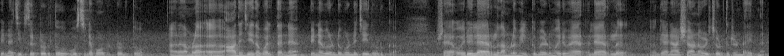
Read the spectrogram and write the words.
പിന്നെ ചിപ്സ് ഇട്ട് കൊടുത്തു ബൂസ്റ്റിന്റെ പൗഡർ ഇട്ട് കൊടുത്തു. അങ്ങനെ നമ്മൾ ആദ്യം ചെയ്ത പോലെ തന്നെ പിന്നെ വീണ്ടും വീണ്ടും ചെയ്ത് കൊടുക്കുക. പക്ഷേ ഒരു ലെയറിൽ നമ്മൾ മിൽക്ക് മെയ്ഡും ഒരു ലെയറിൽ ഗനാഷുമാണ് ഒഴിച്ചു കൊടുത്തിട്ടുണ്ടായിരുന്നത്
